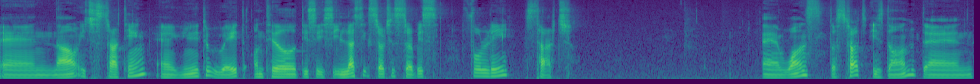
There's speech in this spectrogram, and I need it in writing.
And now it's starting and you need to wait until this is Elasticsearch service fully starts and once the start is done then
